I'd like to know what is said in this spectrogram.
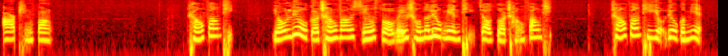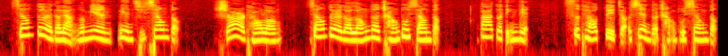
r 平方。长方体，由六个长方形所围成的六面体叫做长方体。长方体有六个面，相对的两个面面积相等，十二条棱，相对的棱的长度相等。八个顶点，四条对角线的长度相等，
